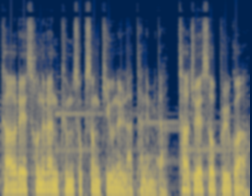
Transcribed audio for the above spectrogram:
가을의 서늘한 금속성 기운을 나타냅니다. 사주에서 불과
